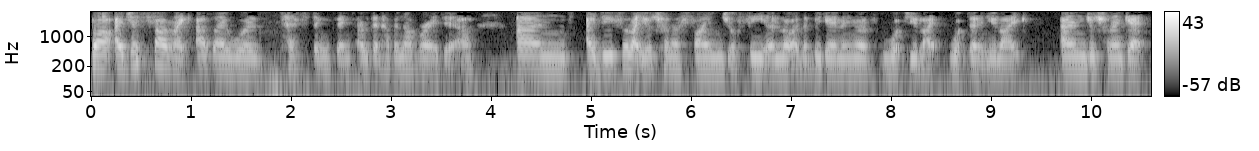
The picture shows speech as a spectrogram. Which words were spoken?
but I just found like as I was testing things, I would then have another idea. And I do feel like you're trying to find your feet a lot at the beginning of what do you like, what don't you like, and you're trying to get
